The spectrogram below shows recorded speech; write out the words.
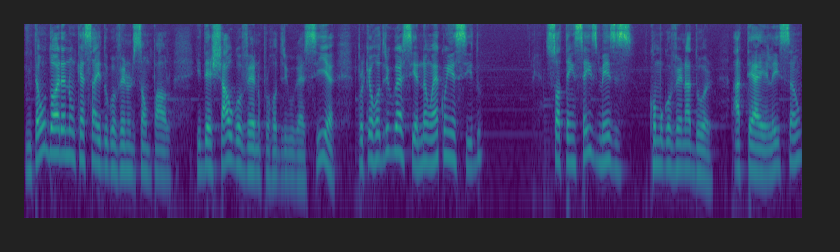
Então o Dória não quer sair do governo de São Paulo e deixar o governo para o Rodrigo Garcia, porque o Rodrigo Garcia não é conhecido, só tem seis meses como governador até a eleição.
